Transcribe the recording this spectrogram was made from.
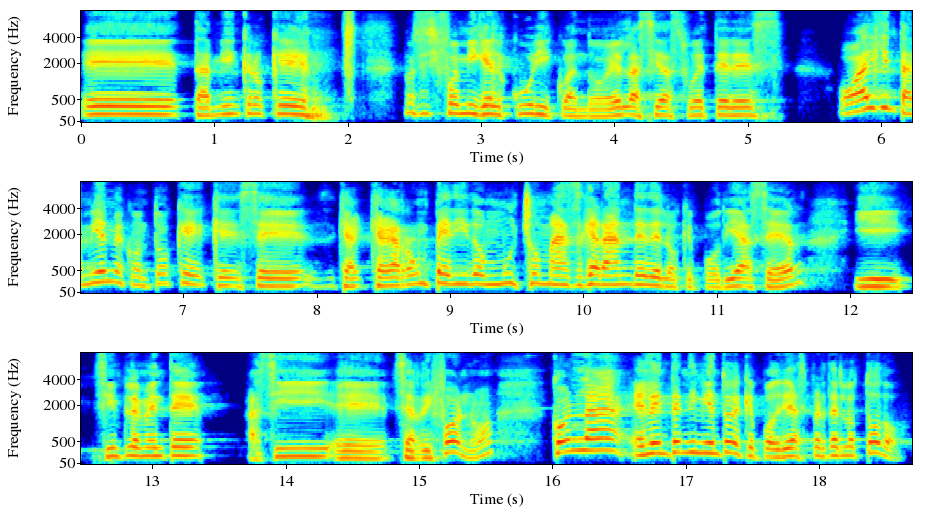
eh, también creo que no sé si fue Miguel Curi cuando él hacía suéteres, o alguien también me contó que, que se, que, agarró un pedido mucho más grande de lo que podía hacer y simplemente así eh, se rifó, ¿no? Con la, el entendimiento de que podrías perderlo todo.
